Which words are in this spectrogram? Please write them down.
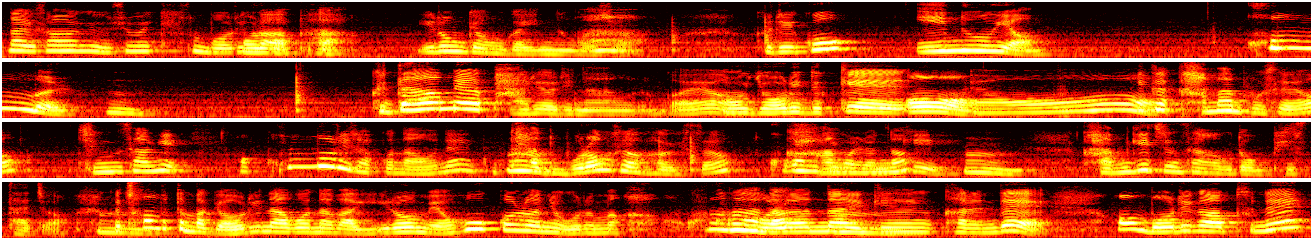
나 이상하게 요즘에 계속 머리가 머리가 아프다. 아프다. 이런 경우가 있는 거죠. 그리고 인후염, 콧물, 음. 그 다음에 발열이 나오는 거예요. 어, 열이 늦게. 어. 어. 그러니까 가만 보세요. 증상이 어, 콧물이 자꾸 나오네. 그럼 다 음. 뭐라고 생각하겠어요? 코감기 걸렸나? 감기. 음. 감기 증상하고 너무 비슷하죠. 그러니까 음. 처음부터 막 열이 나거나 막 이러면 호흡곤란이 오르면 어, 코로나? 걸렸나 이렇게 음. 생각하는데 어 머리가 아프네.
